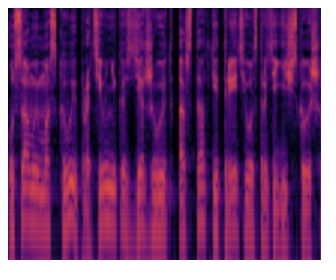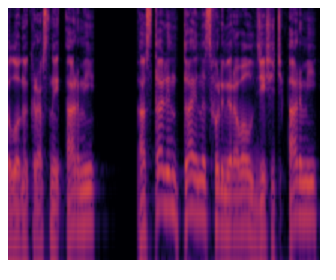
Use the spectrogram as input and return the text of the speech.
У самой Москвы противника сдерживают остатки третьего стратегического эшелона Красной армии, а Сталин тайно сформировал 10 армий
